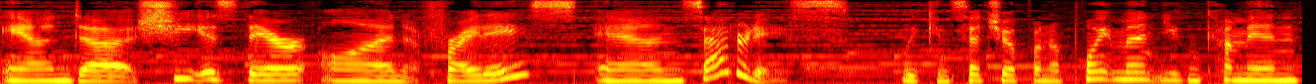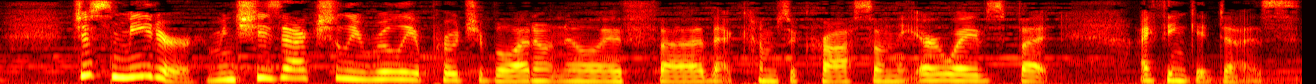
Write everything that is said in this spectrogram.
And uh, she is there on Fridays and Saturdays. We can set you up an appointment. You can come in, just meet her. I mean, she's actually really approachable. I don't know if uh, that comes across on the airwaves, but I think it does.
